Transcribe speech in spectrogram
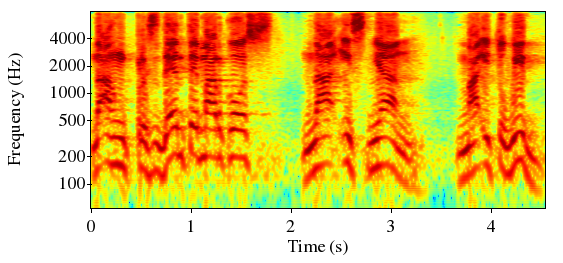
na ang Presidente Marcos nais niyang maituwid,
